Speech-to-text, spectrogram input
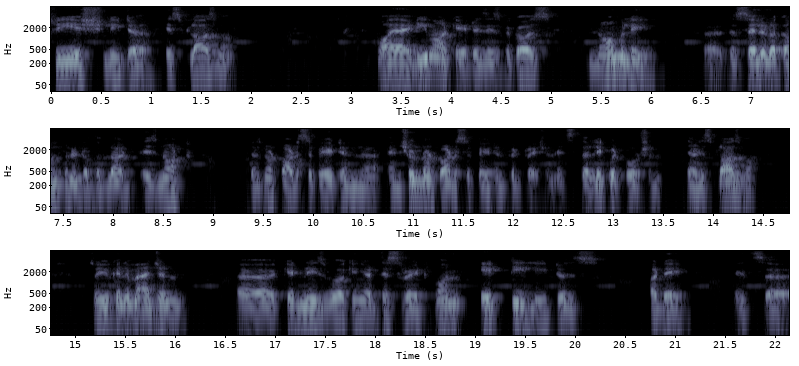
three-ish liter is plasma. Why I demarcate is, is because normally uh, the cellular component of the blood is not does not participate in uh, and should not participate in filtration. It's the liquid portion that is plasma. So you can imagine uh, kidneys working at this rate, 180 liters a day. It's a,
